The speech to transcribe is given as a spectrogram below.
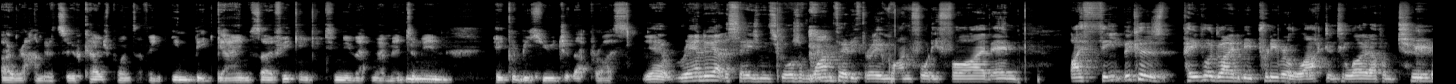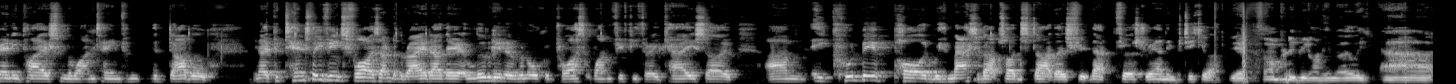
over 100 super coach points, I think, in big games. So if he can continue that momentum mm. in, he could be huge at that price. Yeah, rounded out the season with scores of 133 and 145. And I think because people are going to be pretty reluctant to load up on too many players from the one team from the double, you know, potentially Vince flies under the radar. They're a little bit of an awkward price at 153k, so um, he could be a pod with massive upside to start those that first round in particular. Yeah, so I'm pretty big on him early. Uh,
